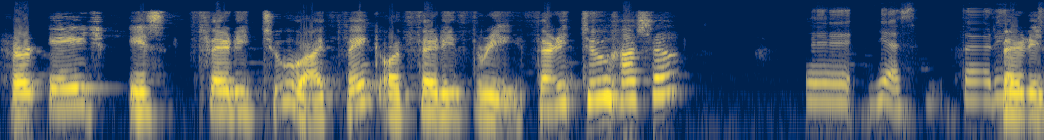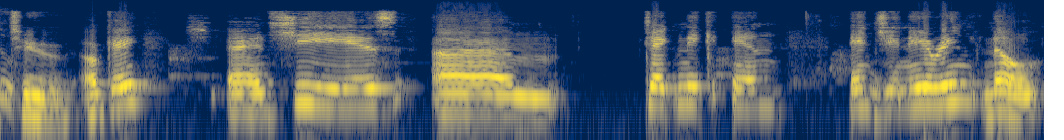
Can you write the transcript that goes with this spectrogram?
Her age is 32, I think, or 33. 32, Hasa? Uh, yes, 32. 32, okay? And she is um, technique in engineering, no,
